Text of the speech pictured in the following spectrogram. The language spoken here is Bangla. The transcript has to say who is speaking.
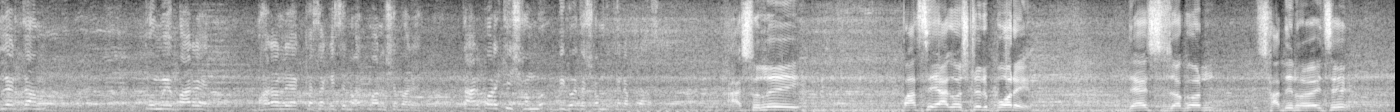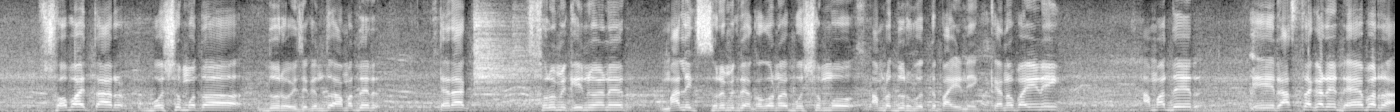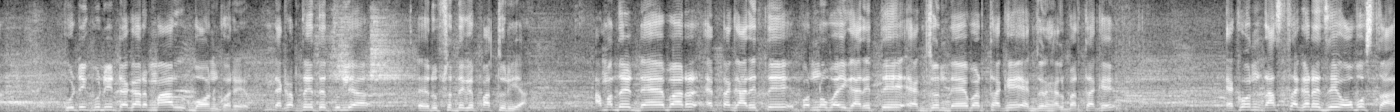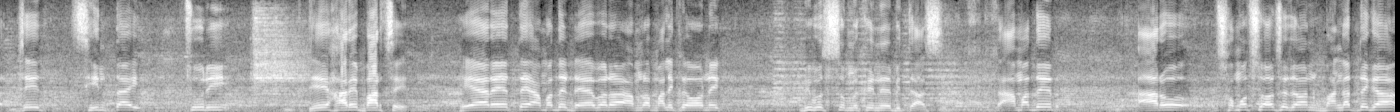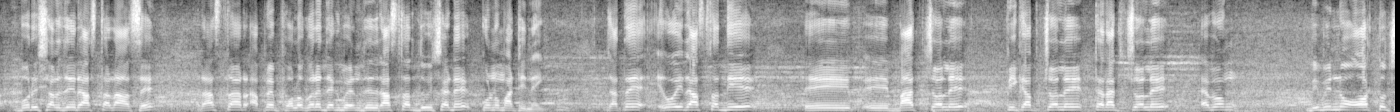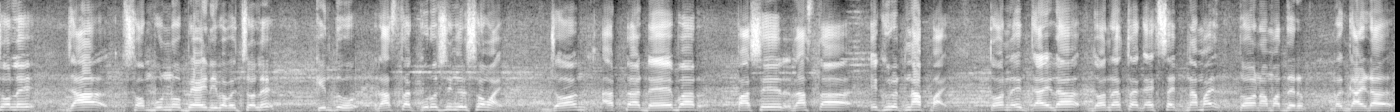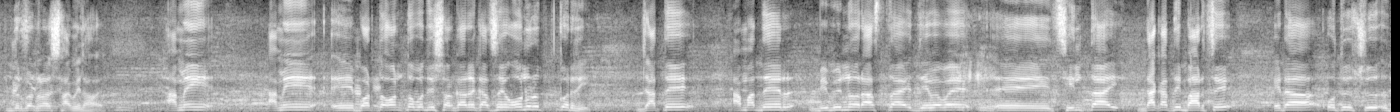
Speaker 1: ডিজেলের দাম কমে বাড়ে ভাড়ালে কাছাকাছি মানুষে বাড়ে। তারপরে কি বিপদের সম্মুখীন আপনারা
Speaker 2: আসলে পাঁচই আগস্টের পরে দেশ যখন স্বাধীন হয়েছে, সবাই তার বৈষম্যতা দূর হয়েছে। কিন্তু আমাদের ট্যারাক শ্রমিক ইউনিয়নের মালিক শ্রমিকরা কখনো বৈষম্য আমরা দূর করতে পারিনি। কেন পাইনি আমাদের এই রাস্তাঘাটের ড্রাইভাররা কোটি কোটি টাকার মাল বহন করে। টেকরাপ থেকে তেঁতুলিয়া রূপসা থেকে পাতুরিয়া। আমাদের ড্রাইভার একটা গাড়িতে, পণ্যবাহী গাড়িতে একজন ড্রাইভার থাকে, একজন হেল্পার থাকে। এখন রাস্তাঘাটে যে অবস্থা, যে ছিনতাই, চুরি, যে হারে বাড়ছে হে হারেতে আমাদের ড্রাইভাররা, আমরা মালিকরা অনেক বিপদ সম্মুখীনের ভিতরে আছি। তা আমাদের আরও সমস্যা হচ্ছে, যেমন ভাঙ্গার থেকে বরিশাল যে রাস্তাটা আছে রাস্তার আপনি ফলো করে দেখবেন যে রাস্তার দুই সাইডে কোনো মাটি নেই। যাতে ওই রাস্তা দিয়ে বাস চলে পিক চলে ট্রাক চলে এবং বিভিন্ন অটো চলে, যা সম্পূর্ণ বেআইনিভাবে চলে। কিন্তু রাস্তা ক্রসিংয়ের সময় যখন একটা ড্রাইভার পাশের রাস্তা একুরেট না পায়, তখন এই গাড়িটা যখন একটা এক সাইড নামায়, তখন আমাদের গাড়িটা দুর্ঘটনায় সামিল হয়। আমি আমি এই বর্তমান অন্তর্বর্তী সরকারের কাছে অনুরোধ করি যাতে আমাদের বিভিন্ন রাস্তায় যেভাবে ছিনতাই, ডাকাতি বাড়ছে, এটা অতি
